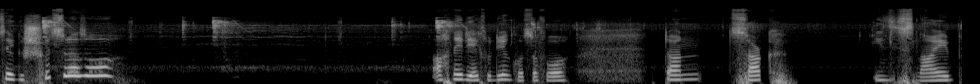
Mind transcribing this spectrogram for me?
das hier Geschütz oder so? Ach nee, die explodieren kurz davor. Dann zack. Easy Snipe.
